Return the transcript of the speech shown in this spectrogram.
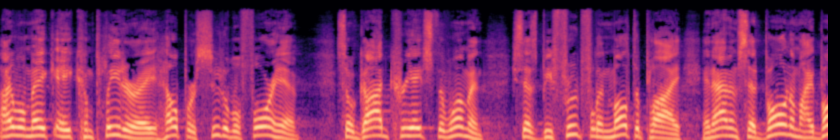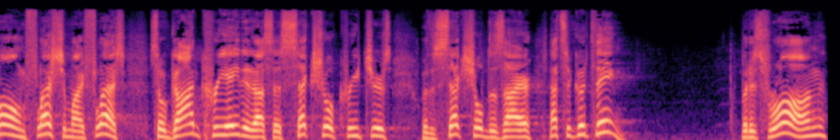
I will make a completer, a helper suitable for him. So God creates the woman. He says, Be fruitful and multiply. And Adam said, Bone of my bone, flesh of my flesh. So God created us as sexual creatures with a sexual desire. That's a good thing. But it's wrong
